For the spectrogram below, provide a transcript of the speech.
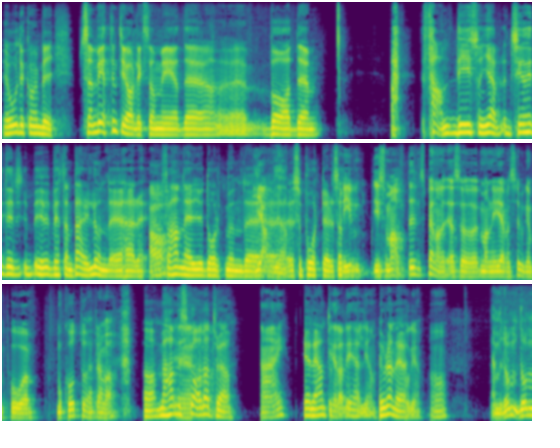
jo det kommer bli. Sen vet inte jag liksom med eh, vad... Eh, ah, fan, det är ju så jävla... Synd att inte eh, vet han, Berglund är här. Ja. För han är ju Dortmund eh, Ja. Så att, Det, är, det är som alltid spännande. Alltså, man är ju även sugen på Mokoto, heter han va? ja, men han är Eh, skadad tror jag. Nej, Eller han spelade i helgen. Gjorde han det? Ja. Nej, men de, de,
